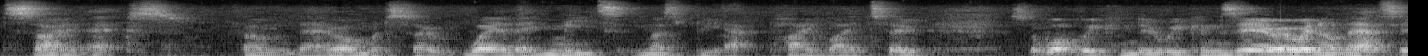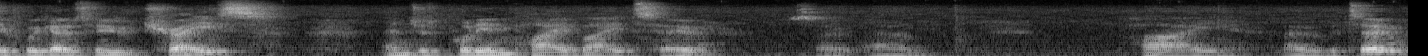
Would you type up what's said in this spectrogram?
sine x from there onwards. So where they meet must be at pi by 2. So what we can do, we can zero in on that. So if we go to trace and just put in pi by 2. So um, pi over 2.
